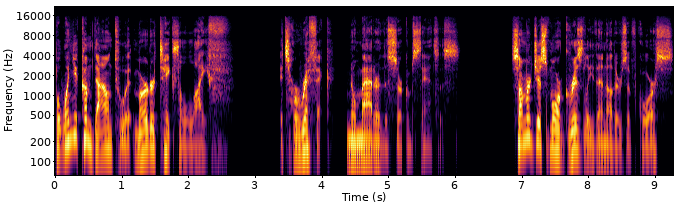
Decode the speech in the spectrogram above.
but when you come down to it, murder takes a life. It's horrific, no matter the circumstances. Some are just more grisly than others, of course.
